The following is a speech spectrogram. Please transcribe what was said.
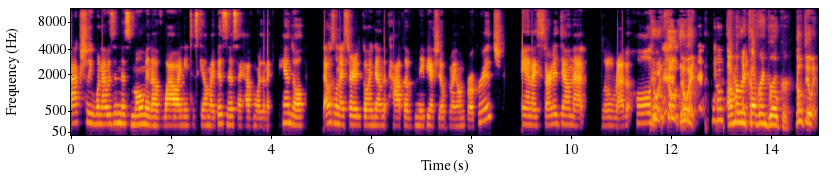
actually, when I was in this moment of, wow, I need to scale my business, I have more than I can handle. That was when I started going down the path of maybe I should open my own brokerage. And I started down that little rabbit hole. Do it. Don't do it. Don't I'm a do it. recovering broker. Don't do it.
